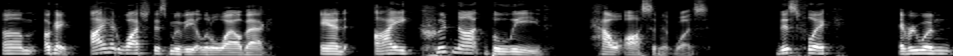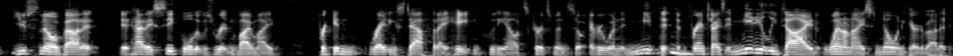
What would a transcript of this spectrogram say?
Um, okay, I had watched this movie a little while back, and I could not believe how awesome it was. This flick, everyone used to know about it. It had a sequel that was written by my freaking writing staff that I hate, including Alex Kurtzman. So everyone, imme- the, the hmm. franchise immediately died, went on ice. No one cared about it.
